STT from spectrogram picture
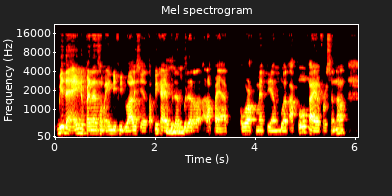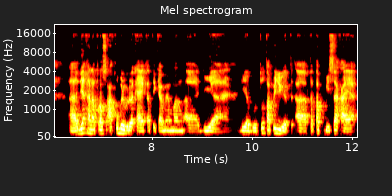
Beda ya independen sama individualis ya, tapi kayak benar-benar apa ya? Workmate yang buat aku kayak personal uh, dia akan approach aku benar-benar kayak ketika memang uh, dia dia butuh tapi juga uh, tetap bisa kayak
